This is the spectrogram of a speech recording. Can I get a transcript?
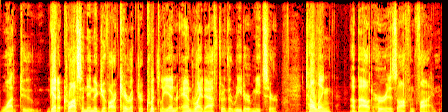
want to get across an image of our character quickly and, and right after the reader meets her, telling about her is often fine.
